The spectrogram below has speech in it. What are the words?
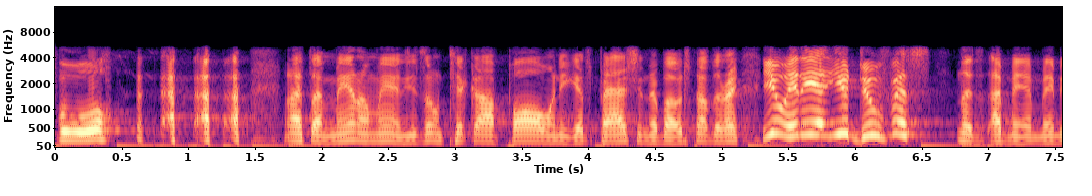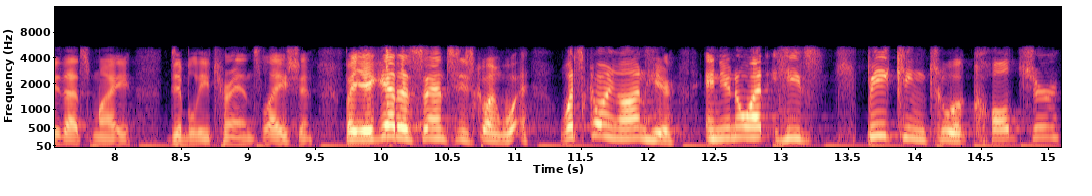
fool. and I thought, man, oh man, you don't tick off Paul when he gets passionate about something, right? You idiot, you doofus. I mean, maybe that's my Dibley translation. But you get a sense he's going, what's going on here? And you know what? He's speaking to a culture,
